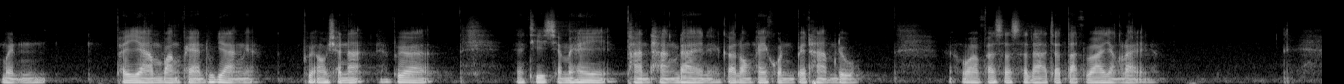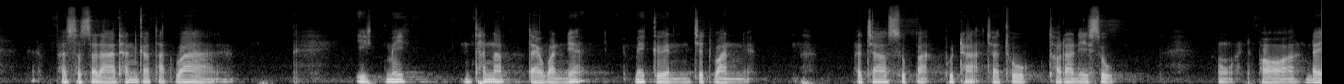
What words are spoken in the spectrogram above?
เหมือนพยายามวางแผนทุกอย่างเนี่ยเพื่อเอาชนะนะเพื่อที่จะไม่ให้ผ่านทางได้เนี่ยก็ลองให้คนไปถามดู ว่าพระศาสดาจะตัดว่าอย่างไรนะพระศาสดาท่านก็ตัดว่า อีกไม่ถ้านับแต่วันเนี้ยไม่เกินเจ็ดวันเนี่ย พระเจ้าสุปพุทธะจะถูกธรณีสุพอได้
